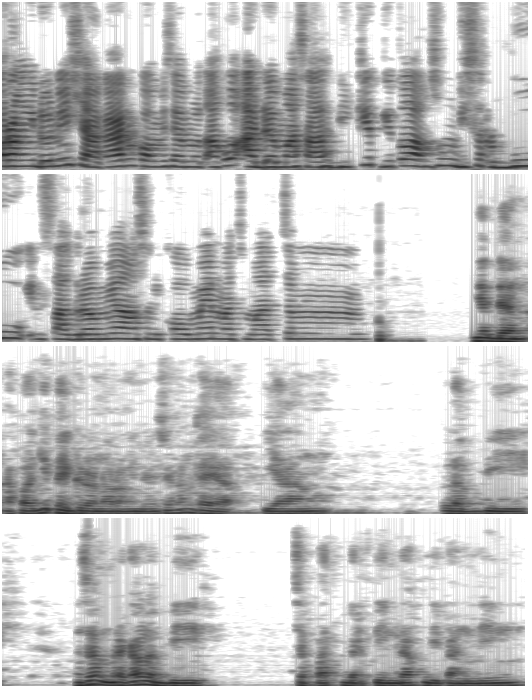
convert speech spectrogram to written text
orang Indonesia kan kalau misalnya menurut aku ada masalah dikit gitu langsung diserbu Instagramnya langsung di komen macem-macem. Ya dan apalagi background orang Indonesia kan kayak yang lebih, maksudnya mereka lebih cepat bertindak dibanding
